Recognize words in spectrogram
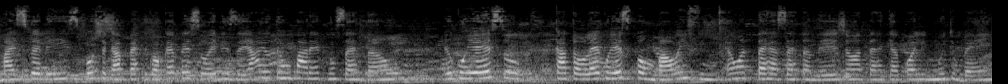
Mas feliz por chegar perto de qualquer pessoa e dizer: Ah, eu tenho um parente no sertão. Eu conheço Catolé, conheço Pombal, enfim, é uma terra sertaneja, é uma terra que acolhe muito bem.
